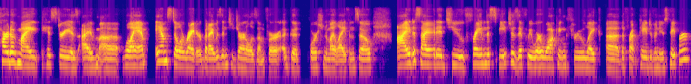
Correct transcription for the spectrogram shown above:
part of my history is I'm uh, well, I am am still a writer, but I was into journalism for a good portion of my life, and so I decided to frame the speech as if we were walking through like uh, the front page of a newspaper.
